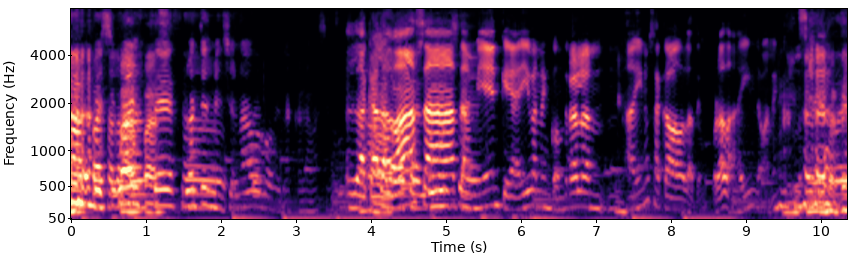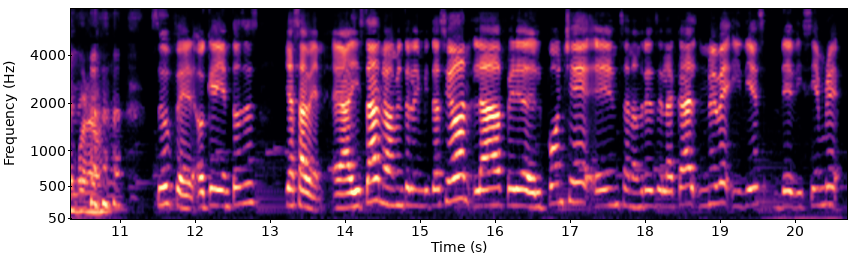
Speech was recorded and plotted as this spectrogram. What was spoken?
Papas, Lo antes mencionado lo de la calabaza. La también, que ahí van a encontrarla. Ahí no se ha acabado la temporada, ahí la van a encontrar. Súper, ok, entonces ya saben, eh, ahí está nuevamente la invitación, la Feria del Ponche en San Andrés de la Cal, 9 y 10 de diciembre.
